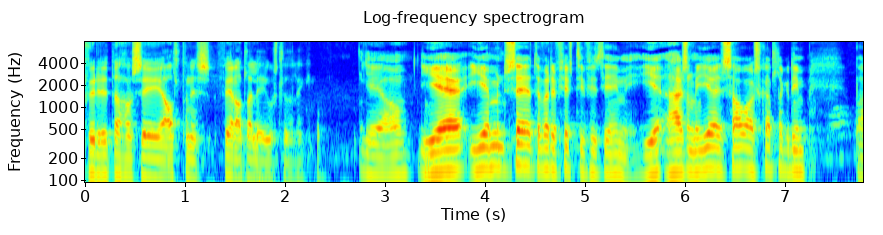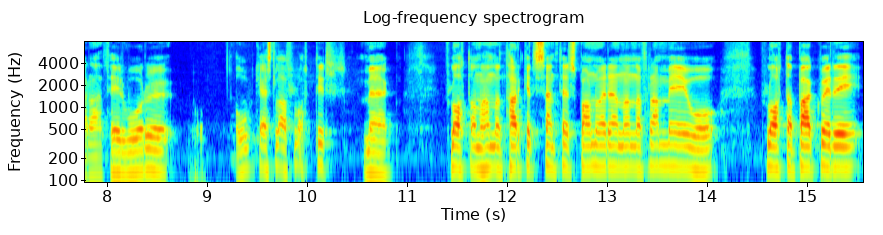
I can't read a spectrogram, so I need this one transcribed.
fyrir þetta þá segi ég að Altanis fer alla leið í úrslitaleikin. Já, ég, ég myndi segja að þetta verið 50-50 heimi. Ég, það sem ég sá að Skallagrím, bara þeir voru ógæslega flottir með flottan hann að target center spánverjan hann að frammi og flotta bakverði.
